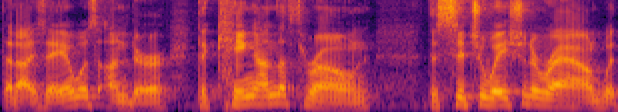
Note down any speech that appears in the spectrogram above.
that Isaiah was under, the king on the throne, the situation around with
